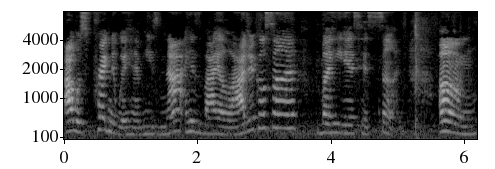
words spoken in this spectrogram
I was pregnant with him. He's not his biological son, but he is his son. Um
